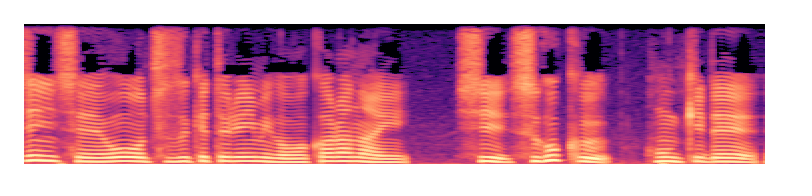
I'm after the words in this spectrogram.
人生を続けてる意味がわからないし、すごく本気で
